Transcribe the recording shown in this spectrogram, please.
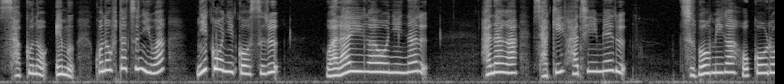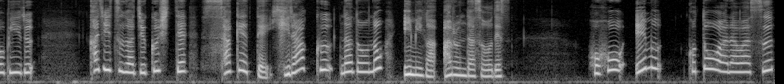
咲くの M この2つにはニコニコする笑い顔になる花が咲き始める。つぼみがほころびる。果実が熟して避けて開くなどの意味があるんだそうです。微笑むことを表す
